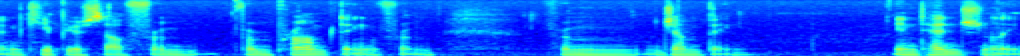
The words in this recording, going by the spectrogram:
and keep yourself from, from prompting, from, from jumping, intentionally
